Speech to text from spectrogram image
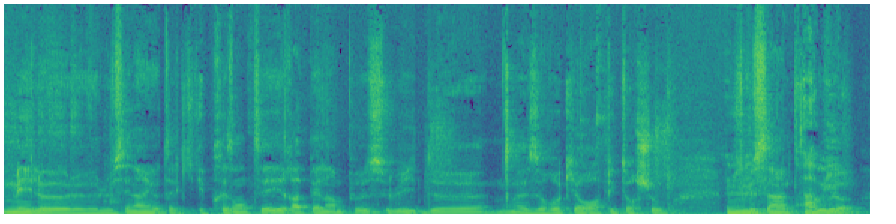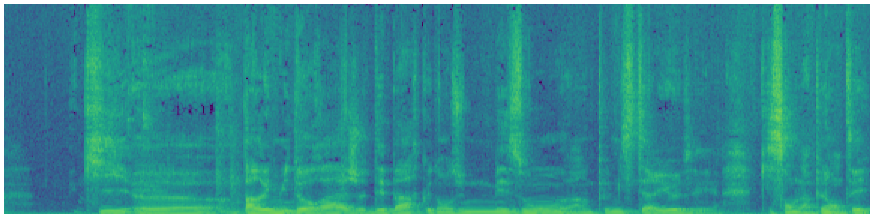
Mais le, le scénario tel qu'il est présenté rappelle un peu celui de euh, The Rocky Horror Picture Show, puisque Mhm. c'est un couple Ah oui. qui, euh, par une nuit d'orage, débarque dans une maison un peu mystérieuse et qui semble un peu hantée,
